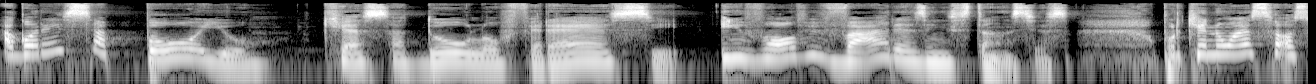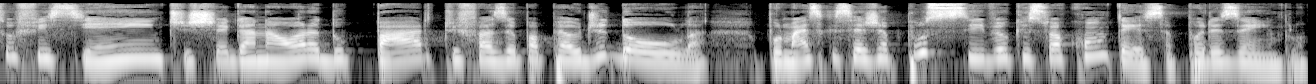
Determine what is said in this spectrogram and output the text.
Agora, esse apoio que essa doula oferece envolve várias instâncias. Porque não é só suficiente chegar na hora do parto e fazer o papel de doula, por mais que seja possível que isso aconteça. Por exemplo,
